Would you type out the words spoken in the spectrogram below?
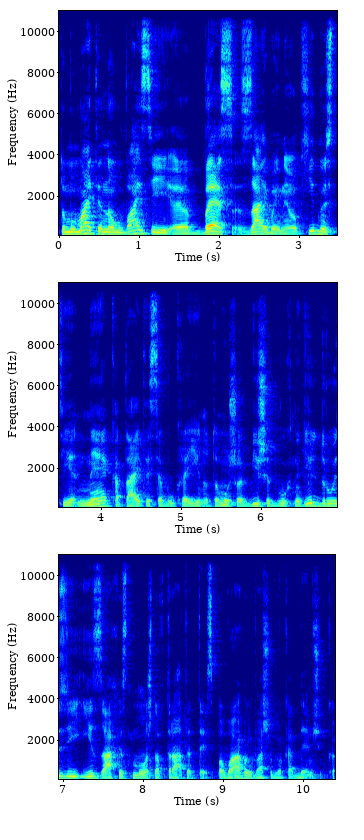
Тому майте на увазі, е, без зайвої необхідності не катайтеся в Україну, тому що більше двох неділь, друзі, і захист можна втратити. З повагою, ваш адвокат Демченко.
